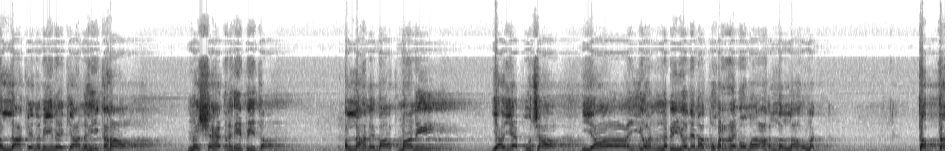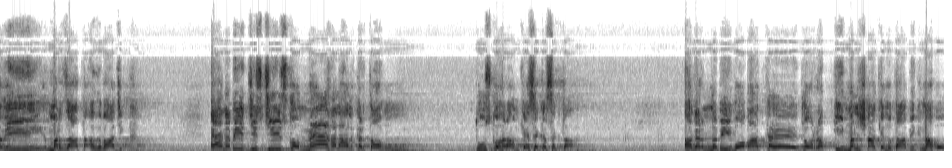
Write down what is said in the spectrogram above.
अल्लाह के नबी ने क्या नहीं कहा? मैं शहद नहीं पीता। अल्लाह ने बात मानी या ये पूछा, या नबी तुहर्रमो लक? तब तगी मर्जात अजवाजिक, ए नबी, जिस चीज़ को मैं हलाल करता हूँ, तू उसको हराम कैसे कर सकता? अगर नबी वो बात कहे जो रब की मंशा के मुताबिक ना हो,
